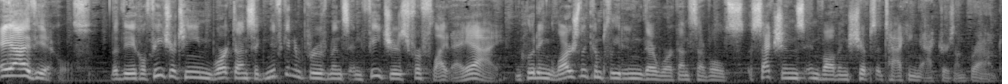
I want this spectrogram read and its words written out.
AI vehicles. The vehicle feature team worked on significant improvements and features for flight AI, including largely completing their work on several sections involving ships attacking actors on ground.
